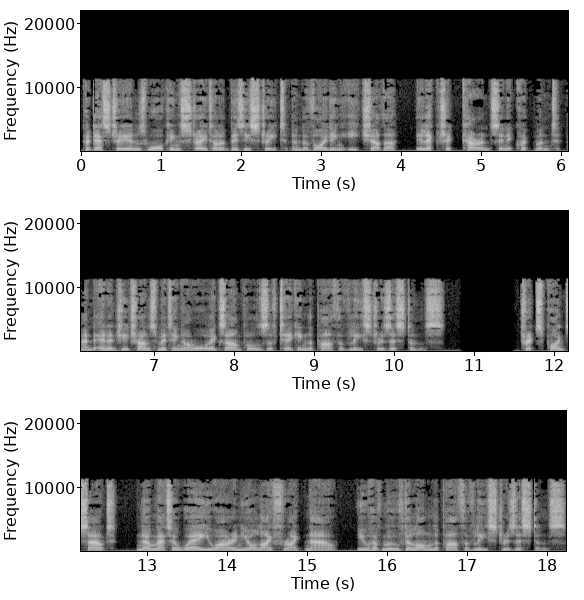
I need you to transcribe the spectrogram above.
Pedestrians walking straight on a busy street and avoiding each other, electric currents in equipment and energy transmitting are all examples of taking the path of least resistance. Fritz points out, no matter where you are in your life right now, you have moved along the path of least resistance.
